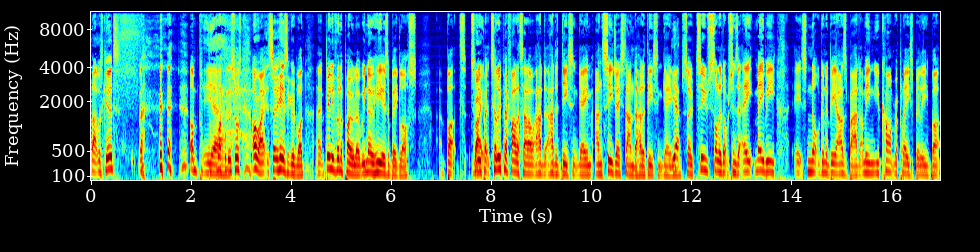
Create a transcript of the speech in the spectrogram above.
That was good. I'm p- Yeah. plucking at straws. All right, so here's a good one. Uh, Billy Vunipola, we know he is a big loss, but Taulupe, Right. Taulupe Faletau had had a decent game, and CJ Stander had a decent game. Yep. So two solid options at eight. Maybe it's not going to be as bad. I mean, you can't replace Billy, but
